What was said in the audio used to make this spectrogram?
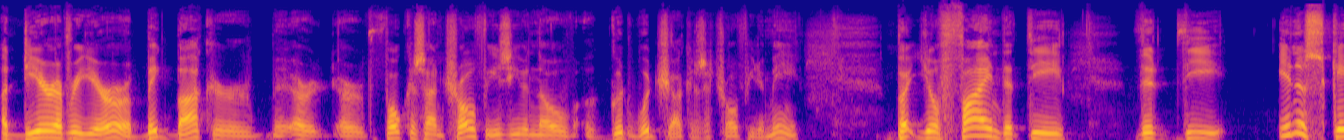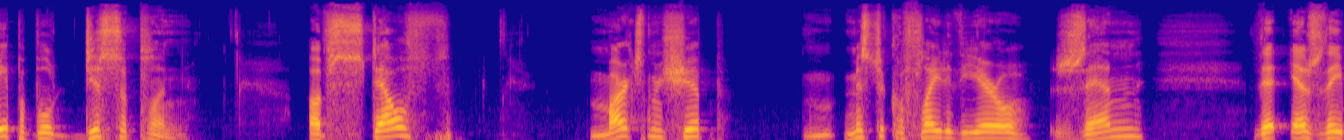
a deer every year or a big buck or or, or focus on trophies, even though a good woodchuck is a trophy to me but you'll find that the the the inescapable discipline of stealth, marksmanship, mystical flight of the arrow, zen, that as they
